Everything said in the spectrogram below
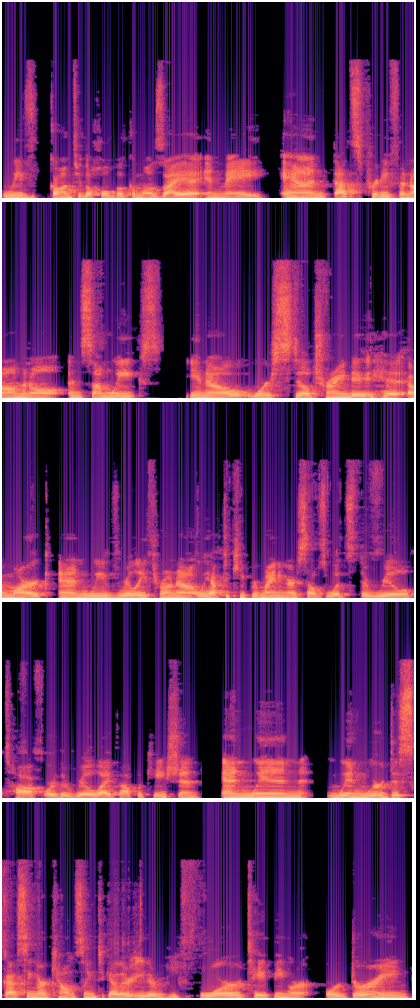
we've gone through the whole book of Mosiah in May. And mm-hmm. that's pretty phenomenal. And some weeks, you know, we're still trying to hit a mark and we've really thrown out, we have to keep reminding ourselves what's the real talk or the real life application. And when, when we're discussing our counseling together, either before taping or, or during,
